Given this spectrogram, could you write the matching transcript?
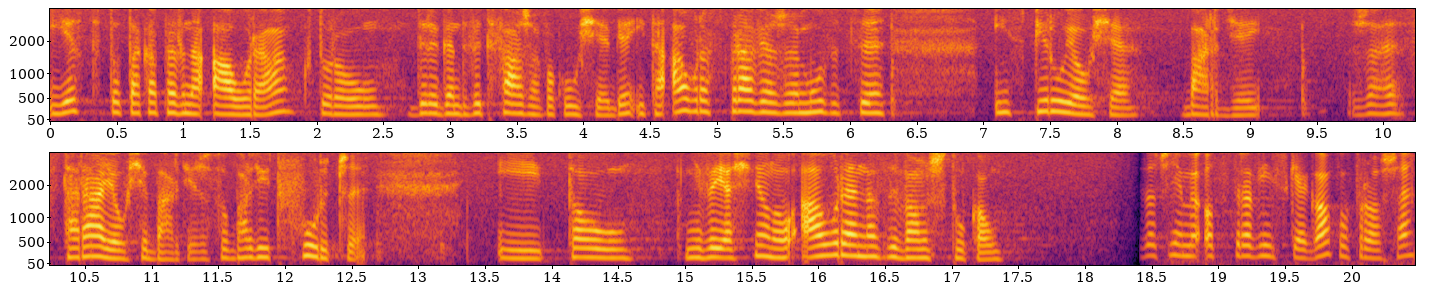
I jest to taka pewna aura, którą dyrygent wytwarza wokół siebie, i ta aura sprawia, że muzycy inspirują się bardziej, że starają się bardziej, że są bardziej twórczy. I tą niewyjaśnioną aurę nazywam sztuką. Zaczniemy od Strawińskiego, poproszę.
